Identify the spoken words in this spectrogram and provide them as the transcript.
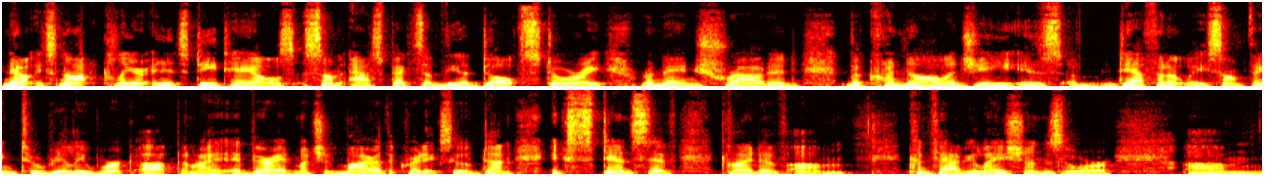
Now, it's not clear in its details. Some aspects of the adult story remain shrouded. The chronology is definitely something to really work up, and I very much admire the critics who have done extensive kind of um, confabulations or um,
